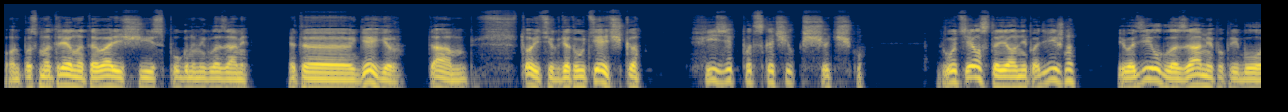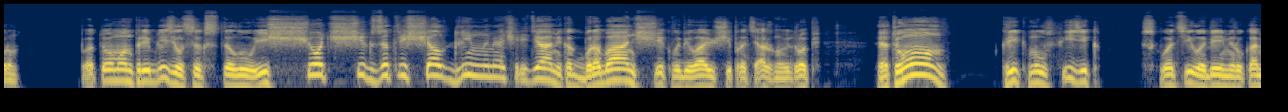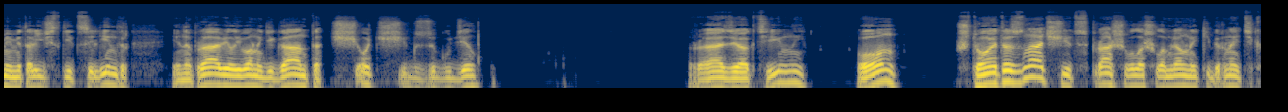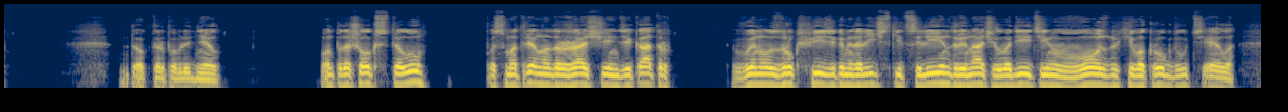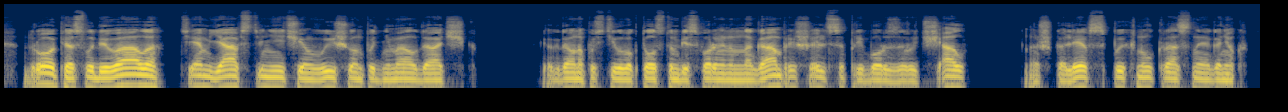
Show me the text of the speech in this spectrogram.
Он посмотрел на товарища испуганными глазами. — Это Гейгер. Там, стойте, где-то утечка. Физик подскочил к счетчику. Двутел стоял неподвижно и водил глазами по приборам. Потом он приблизился к столу, и счетчик затрещал длинными очередями, как барабанщик, выбивающий протяжную дробь. — Это он! — крикнул физик, схватил обеими руками металлический цилиндр и направил его на гиганта. Счетчик загудел. — Радиоактивный? Он? Что это значит? — спрашивал ошеломленный кибернетик. Доктор побледнел. Он подошел к столу, посмотрел на дрожащий индикатор, вынул из рук физика металлический цилиндр и начал водить им в воздухе вокруг двух тела. Дробь ослабевала, тем явственнее, чем выше он поднимал датчик. Когда он опустил его к толстым бесформенным ногам пришельца, прибор зарычал, на шкале вспыхнул красный огонек.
